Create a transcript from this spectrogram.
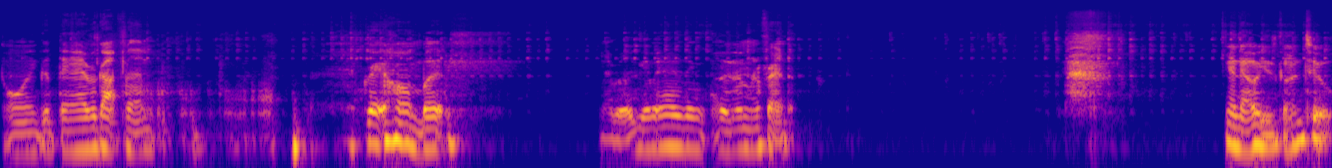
The only good thing I ever got for them. Great home, but never really give me anything other than a friend. And now he's gone too.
